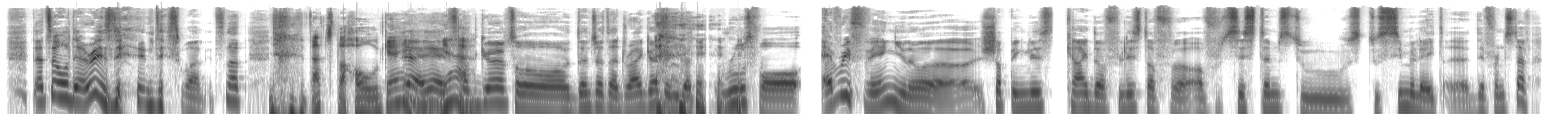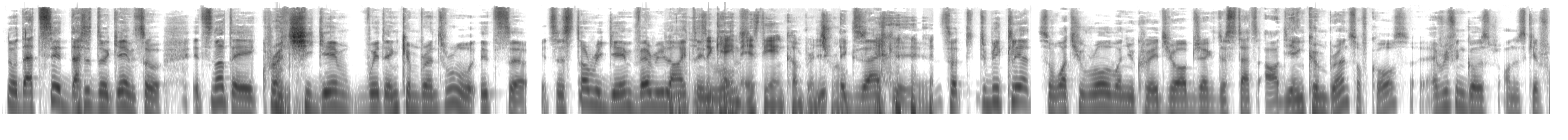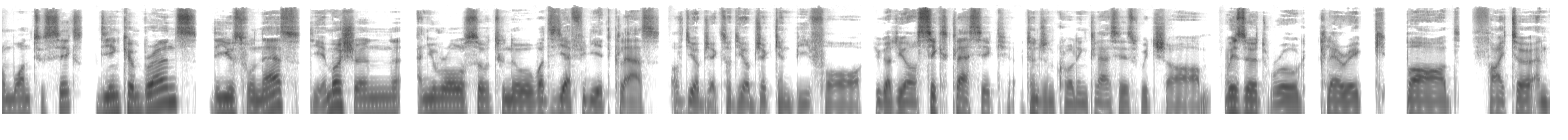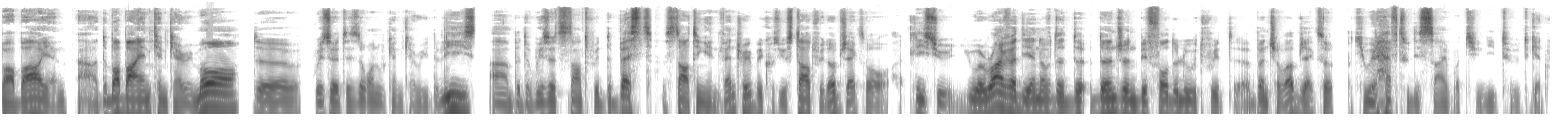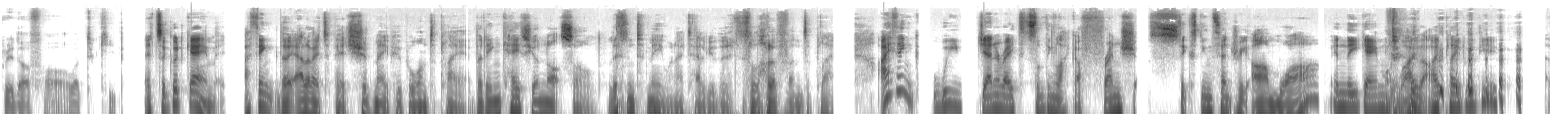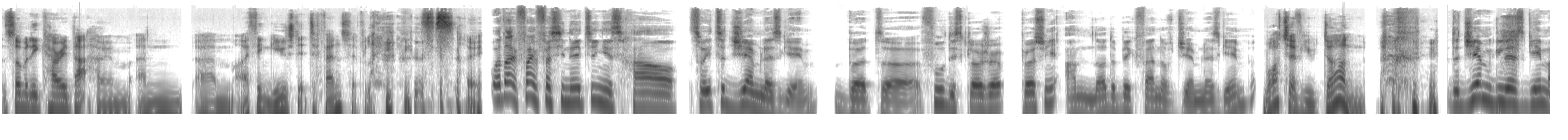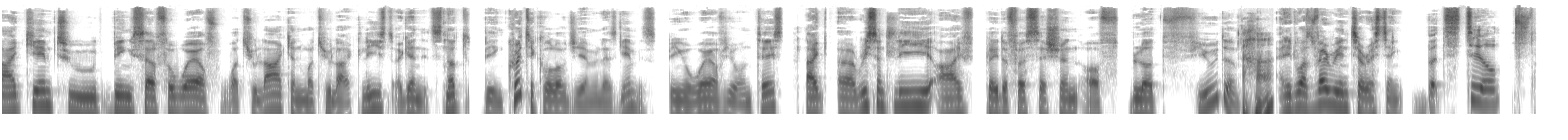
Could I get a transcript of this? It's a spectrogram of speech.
that's all there is in this one. It's not. that's the whole game. Yeah, yeah. It's not GURPS or Dungeons and Dragons, and you got rules for everything you know shopping list kind of list of uh, of systems to to simulate uh, different stuff. No that's it. That's the game. So it's not a crunchy game with encumbrance rule. It's a it's a story game very light the game rules. is the encumbrance rule. exactly. So to be clear so what you roll when you create your object the stats are the encumbrance of course. Everything goes on a scale from 1 to 6 the encumbrance the usefulness the emotion and you roll also to know what's the affiliate class of the object object. So the object can be for, you got your six classic dungeon crawling classes, which are wizard, rogue, cleric, bard, fighter, and barbarian. Uh, the barbarian can carry more. The wizard is the one who can carry the least. Uh, but the wizard starts with the best starting inventory because you start with objects, or at least you, you arrive at the end of the d- dungeon before the loot with a bunch of objects. So, but you will have to decide what you need to, to get rid of or what to keep. It's a good game. I think the elevator pitch should make people want to play it, but in case you're not sold, listen to me when I tell you that it's a lot of fun to play. I think we generated something like a French 16th century armoire in the game I, I played with you. And somebody carried that home and um, I think used it defensively. so. What I find fascinating is how, so it's a GM-less game, but uh, full disclosure, personally, I'm not a big fan of GM-less game. What have you done? the GM-less game, I came to being self-aware of what you like and what you like least. Again, it's not being critical of GM-less game, it's being aware of your own taste. Like uh, recently, I've played the first session of Blood Feud, uh-huh. and it was very interesting, but still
